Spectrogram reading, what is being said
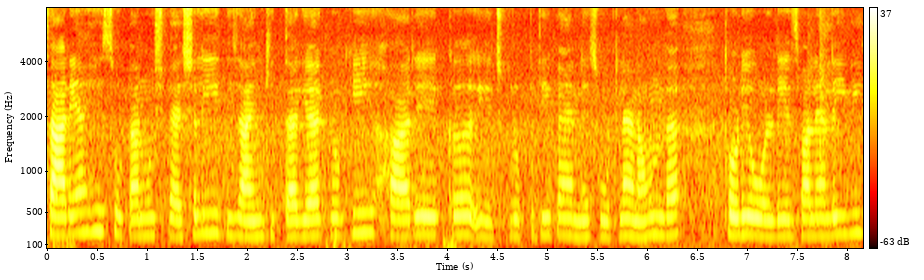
ਸਾਰਿਆਂ ਹੀ ਸੂਟਾਂ ਨੂੰ ਸਪੈਸ਼ਲੀ ਡਿਜ਼ਾਈਨ ਕੀਤਾ ਗਿਆ ਕਿਉਂਕਿ ਹਰ ਇੱਕ ਏਜ ਗਰੁੱਪ ਦੀ ਭੈਣ ਨੇ ਸੂਟ ਲੈਣਾ ਹੁੰਦਾ ਥੋੜ੍ਹੇ 올ਡ ਏਜ ਵਾਲਿਆਂ ਲਈ ਵੀ।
